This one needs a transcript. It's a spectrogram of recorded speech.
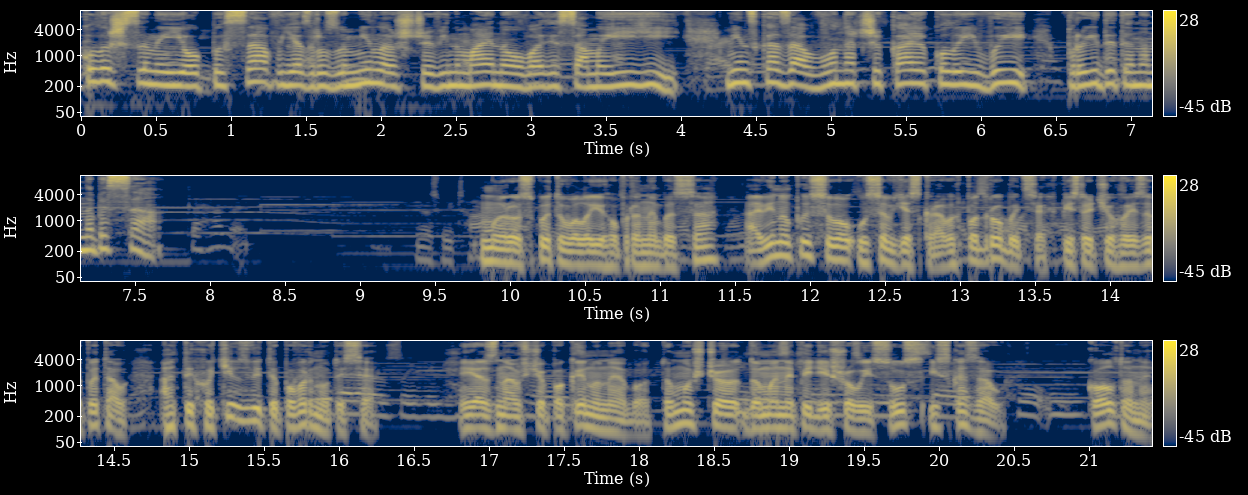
Коли ж син її описав, я зрозуміла, що він має на увазі саме її. Він сказав: вона чекає, коли й ви прийдете на небеса. Ми розпитували його про небеса, а він описував усе в яскравих подробицях, після чого я запитав: А ти хотів звідти повернутися? Я знав, що покину небо, тому що до мене підійшов Ісус і сказав: Колтоне,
